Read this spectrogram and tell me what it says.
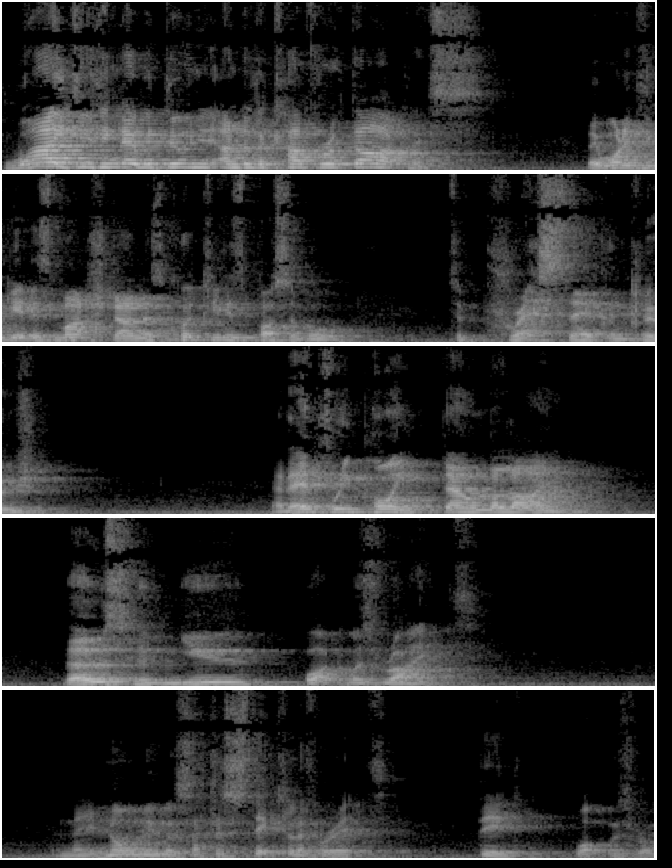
Why do you think they were doing it under the cover of darkness? They wanted to get as much done as quickly as possible to press their conclusion. At every point down the line, those who knew what was right, and they normally were such a stickler for it, did what was wrong.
